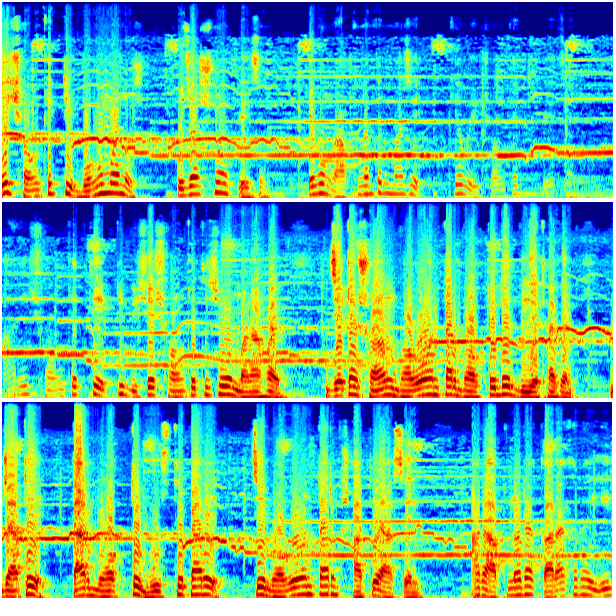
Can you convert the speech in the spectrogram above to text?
এই সংকেতটি বহু মানুষ পূজার সময় পেয়েছেন এবং আপনাদের মাঝে কেউ এই সংকেত পেয়েছেন। আর এই সংকেতকে একটি বিশেষ সংকেত হিসেবে মানা হয়। যেটা স্বয়ং ভগবান তার ভক্তদের দিয়ে থাকেন, যাতে তার ভক্ত বুঝতে পারে যে ভগবান তার সাথে আছেন। আর আপনারা কারা কারা এই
